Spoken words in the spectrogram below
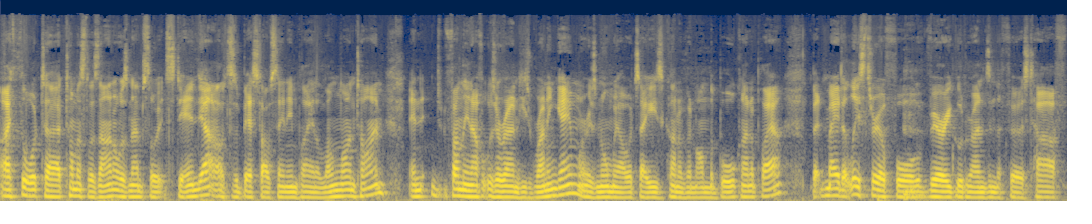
I thought uh, Thomas Lezana was an absolute standout. It's the best I've seen him play in a long, long time. And funnily enough, it was around his running game, whereas normally I would say he's kind of an on the ball kind of player. But made at least three or four very good runs in the first half.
